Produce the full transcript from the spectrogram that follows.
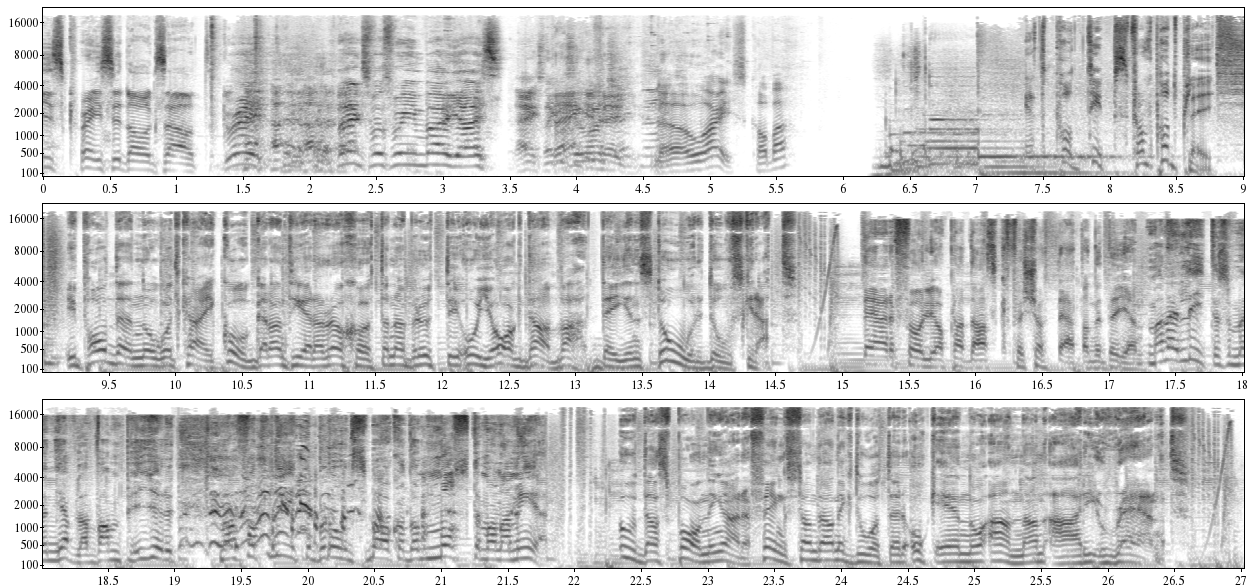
these crazy dogs out? Great! Thanks for swinging by guys. Thanks, thank you so much. No worries, Cobba. Ett poddtips från Podplay. I podden Något Kaiko garanterar östgötarna Brutti och jag, Davva, dig en stor dos skratt. Där följer jag pladask för köttätandet igen. Man är lite som en jävla vampyr. Man har fått lite blodsmak och då måste man ha mer. Udda spaningar, fängslande anekdoter och en och annan arg rant.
